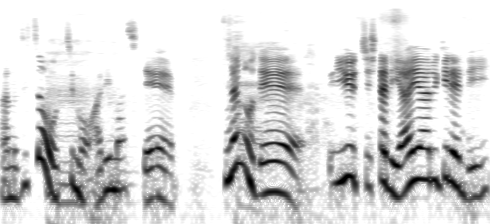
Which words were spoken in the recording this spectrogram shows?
あの、実はオチもありまして、なので、誘致したり IR 議連でい、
